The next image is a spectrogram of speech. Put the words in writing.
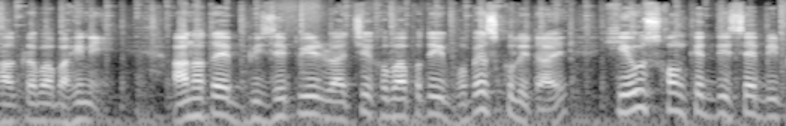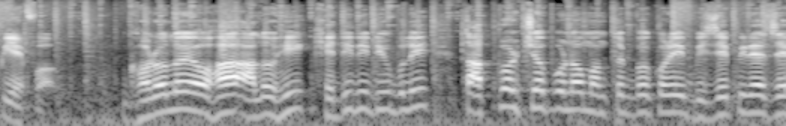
হাগ্ৰামা বাহিনী। আনহাতে বিজেপিৰ ৰাজ্যিক সভাপতি ভৱেশ কলিতাই সেউজ সংকেত দিছে বি পি এফক। ঘৰলৈ অহা আলহী খেদি নিদিওঁ বুলি তাৎপৰ্যপূৰ্ণ মন্তব্য কৰি বিজেপিৰে যে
